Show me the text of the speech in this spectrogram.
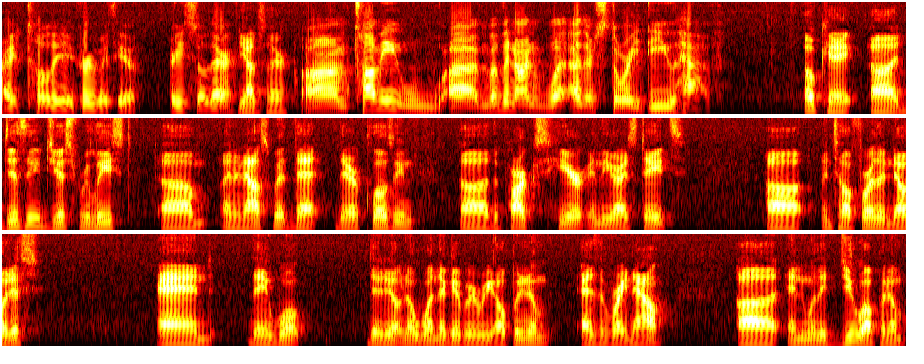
I totally agree with you. Are you still there? Yeah, I'm clear. Um, Tommy, uh, moving on, what other story do you have? Okay, uh, Disney just released um, an announcement that they're closing uh, the parks here in the United States uh, until further notice, and they won't. They don't know when they're going to be reopening them as of right now. Uh, and when they do open them,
